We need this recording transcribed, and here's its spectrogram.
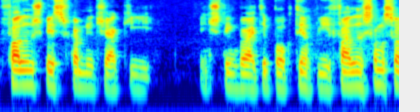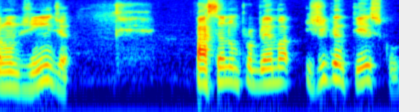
falando especificamente aqui, a gente tem, vai ter pouco tempo, e falando, estamos falando de Índia, passando um problema gigantesco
